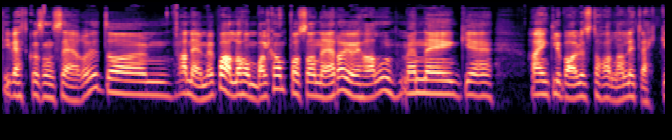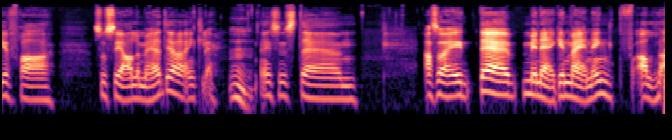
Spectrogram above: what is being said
de vet hvordan han ser ut. Og mm, han er med på alle håndballkamper, så han er der jo i hallen. Men jeg eh, har egentlig bare lyst til å holde han litt vekke fra sosiale medier, egentlig. Mm. Jeg syns det Altså, jeg, det er min egen mening. Alle,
